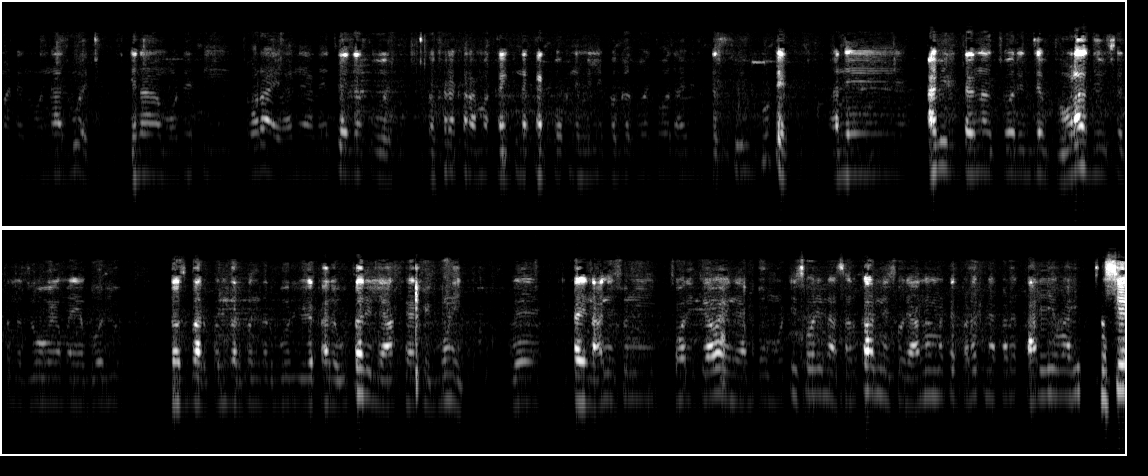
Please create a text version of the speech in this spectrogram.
માટેનું અનાજ હોય, એના મોઢેથી ચોરાય અને વેચાઈ જતું હોય, તો ખરેખર આમાં કંઈક ને કંઈક કોકની મિલી ભગત હોય તો જ આવી રીતે સીલ તૂટે. અને આવી રીતે અનાજ ચોરીને જેમ ધોળા દિવસે તમે જોવો એમાં અહીંયા બોરીઓ, દસ બાર, પંદર પંદર બોરીઓ એકારે ઉતારી લે, આખે આખી ગુણી. હવે કઈ નાની સુની ચોરી કહેવાય ને બહુ મોટી ચોરી ના, સરકારની ચોરી, આના માટે કડક ને કડક કાર્યવાહી થશે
